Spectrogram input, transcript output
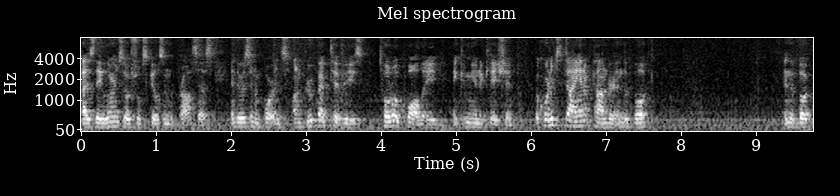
as they learn social skills in the process, and there is an importance on group activities, total equality, and communication. According to Diana Pounder in the book, in the book,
